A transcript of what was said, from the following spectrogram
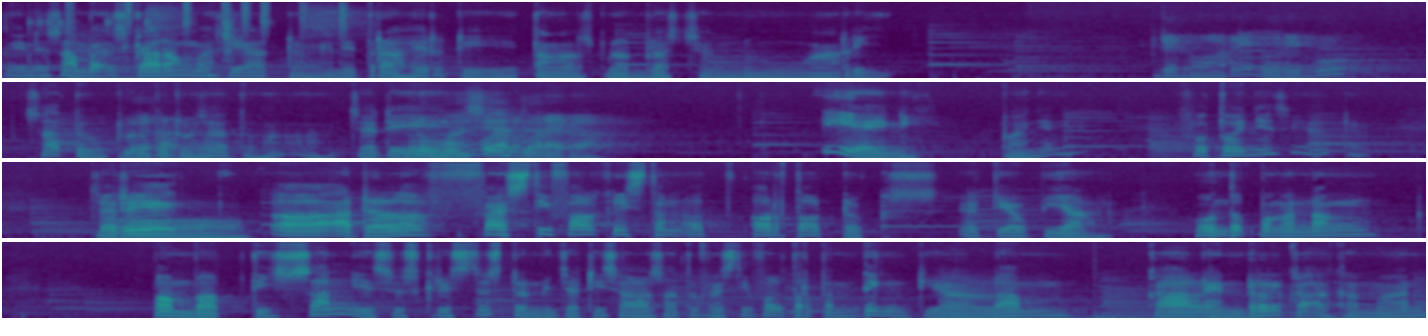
ini sampai sekarang masih ada ini terakhir di tanggal 19 Januari Januari 2000 1 2021 ha-ha. jadi Belum masih ada. mereka. iya ini banyak ini. fotonya sih ada jadi Oh. eh, adalah festival Kristen Ortodoks Ethiopia untuk mengenang pembaptisan Yesus Kristus dan menjadi salah satu festival terpenting di dalam kalender keagamaan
